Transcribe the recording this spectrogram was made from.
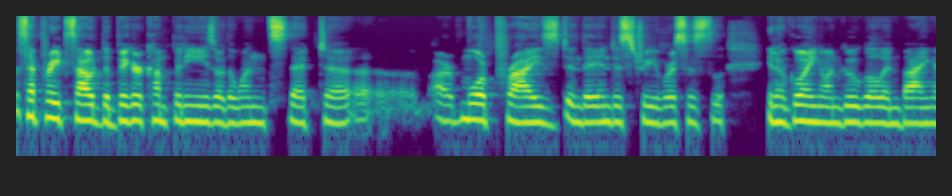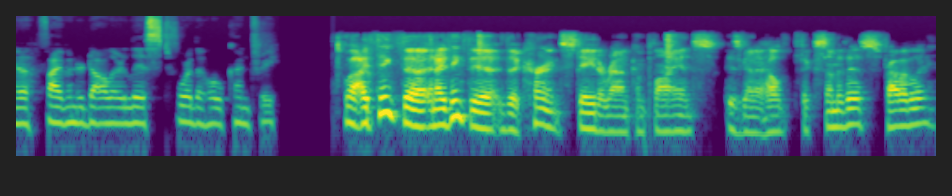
separates out the bigger companies or the ones that uh, are more prized in the industry versus, you know, going on Google and buying a five hundred dollar list for the whole country? Well, I think the and I think the the current state around compliance is going to help fix some of this probably,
